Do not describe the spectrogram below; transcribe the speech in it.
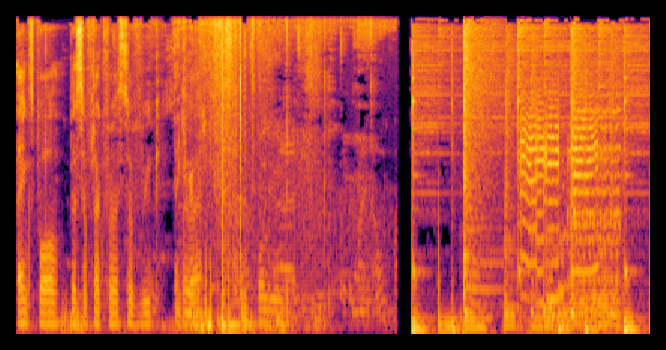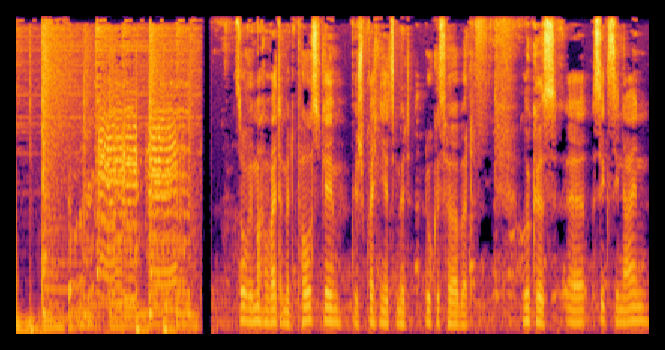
Thanks, Paul. Best of luck for the rest of the week. Thank you very much. So, wir machen weiter mit Postgame. Wir sprechen jetzt mit Lucas Herbert. Lucas, uh, 69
